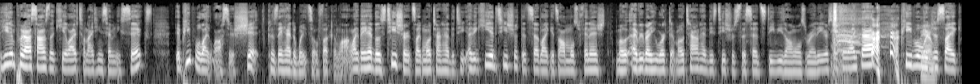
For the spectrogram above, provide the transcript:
He didn't put out Songs the Key Life till 1976. And people like lost their shit because they had to wait so fucking long. Like they had those T-shirts. Like Motown had the T. I think he had a T-shirt that said like it's almost finished. Mo- everybody who worked at Motown had these T-shirts that said Stevie's almost ready or something like that. People were just like,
